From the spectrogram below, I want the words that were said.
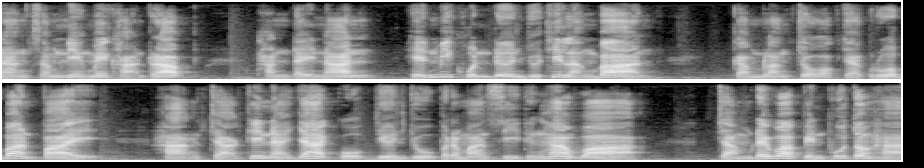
นางสำเนียงไม่ขานรับ ทันใดนั้นเห็นมีคนเดินอยู่ที่หลังบ้านกำลังจะออกจากรั้วบ้านไป ห่างจากที่นายย่าโกบยืนอยู่ประมาณ 4-5 วาจำได้ว่าเป็นผู้ต้องหา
